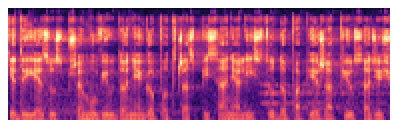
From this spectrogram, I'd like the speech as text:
kiedy Jezus przemówił do niego podczas pisania listu do papieża Piusa X.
